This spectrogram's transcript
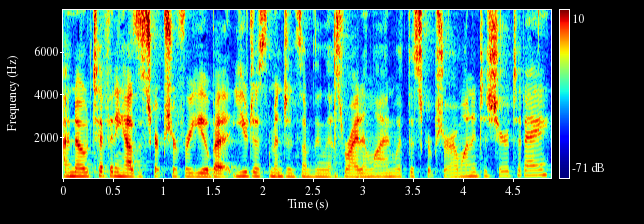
I know Tiffany has a scripture for you, but you just mentioned something that's right in line with the scripture I wanted to share today.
